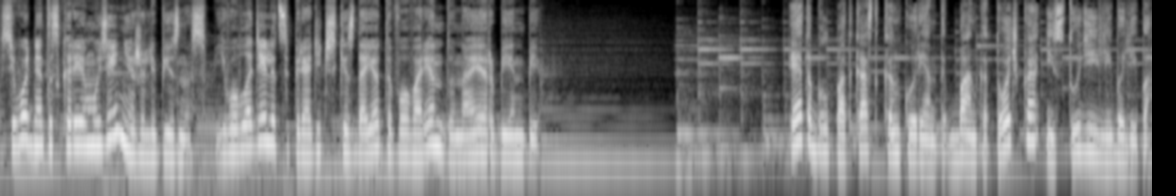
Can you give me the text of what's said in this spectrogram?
Сегодня это скорее музей, нежели бизнес. Его владелец периодически сдает его в аренду на Airbnb. Это был подкаст «Конкуренты» банка «Точка» и студии «Либо-либо».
